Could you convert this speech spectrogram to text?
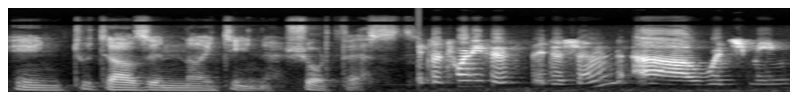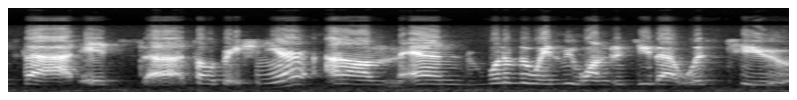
in 2019 Short Fest? It's our 25th edition, uh, which means that it's a celebration year. Um, and one of the ways we wanted to do that was to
